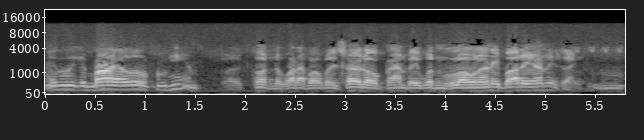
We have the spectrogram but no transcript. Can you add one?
Maybe we could borrow a little from him. Well, according to what I've always heard, old Granby wouldn't loan anybody anything. Mm.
